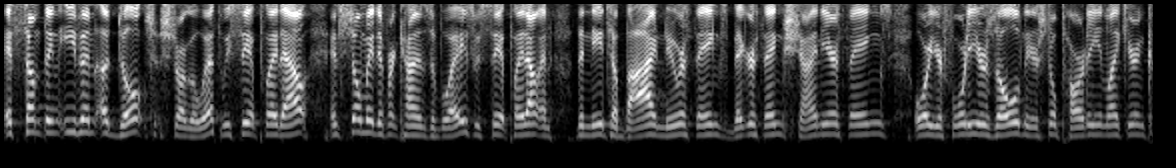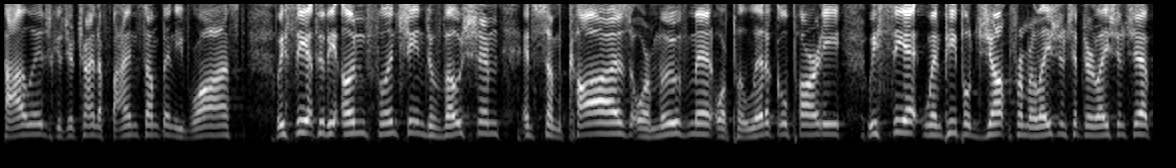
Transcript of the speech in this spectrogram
it's something even adults struggle with. We see it played out in so many different kinds of ways. We see it played out in the need to buy newer things, bigger things, shinier things, or you're 40 years old and you're still partying like you're in college because you're trying to find something you've lost. We see it through the unflinching devotion in some cause or movement or political party. We see it when people jump from relationship to relationship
